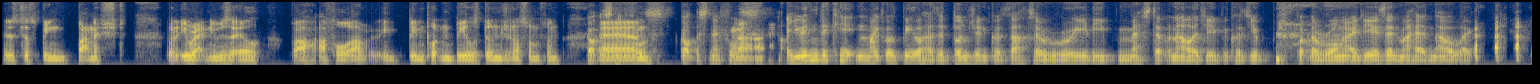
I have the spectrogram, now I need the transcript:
has just been banished, but he reckoned he was ill. But I, I thought he'd been put in Beale's dungeon or something. Got the sniffles. Um, Got the sniffles. Are you indicating Michael Beale has a dungeon? Because that's a really messed up analogy. Because you've put the wrong ideas in my head now. Like,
